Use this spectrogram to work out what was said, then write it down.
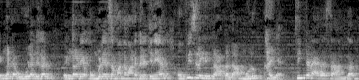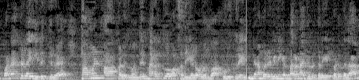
எங்கள்ட ஊழல்கள் எங்களுடைய பொம்பளை சம்பந்தமான பிரச்சனைகள் ஆபீஸ்ல இருக்கிற ஆட்கள் தான் முழு கள்ளர் சிங்கள அரசாங்கம் வடக்குல இருக்கிற தமிழ் ஆக்களுக்கு வந்து மருத்துவ வசதிகளை ஒழுங்கா கொடுக்குறேன். இந்த நம்பருக்கு நீங்கள் மரண அச்சுறுத்தலை ஏற்படுத்தலாம்.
